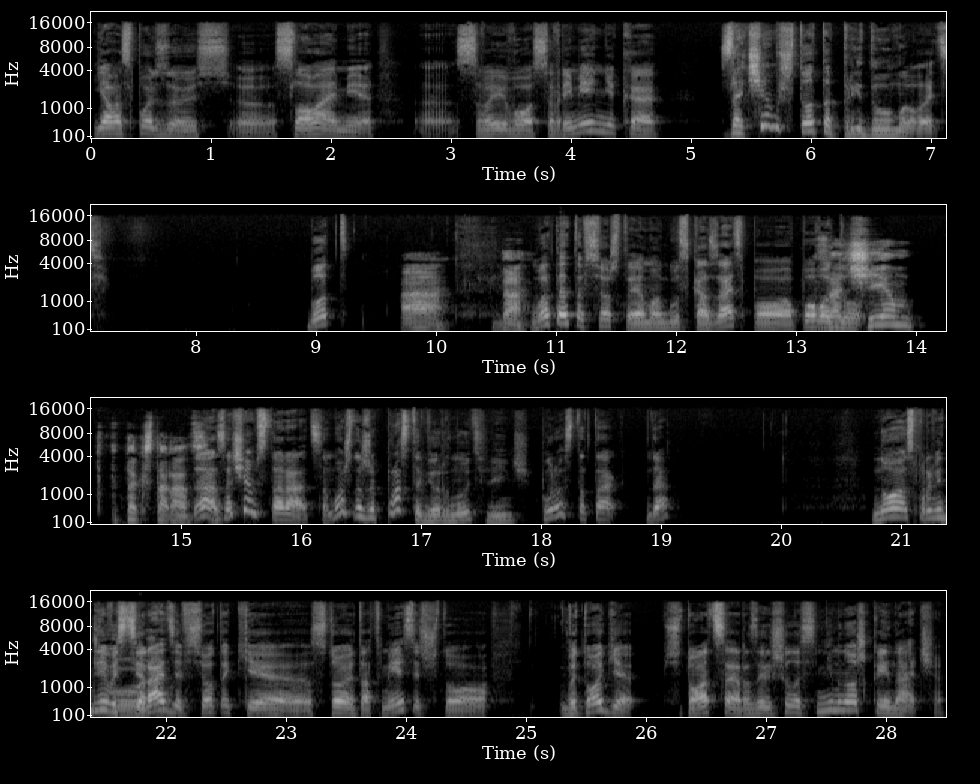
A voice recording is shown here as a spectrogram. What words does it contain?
я воспользуюсь э, словами э, своего современника. Зачем что-то придумывать? Вот. А, да. Вот это все, что я могу сказать по поводу... Зачем так стараться? Да, зачем стараться? Можно же просто вернуть Линч. Просто так, да? Но справедливости Боже. ради все-таки э, стоит отметить, что в итоге ситуация разрешилась немножко иначе.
